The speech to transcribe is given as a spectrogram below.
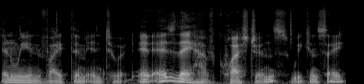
and we invite them into it. And as they have questions, we can say,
